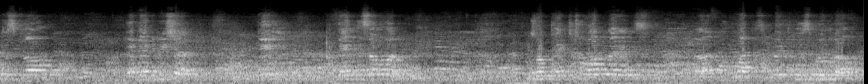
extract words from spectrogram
percent discount and admission till 10th December. So thanks to all parents uh, to participate in this program.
